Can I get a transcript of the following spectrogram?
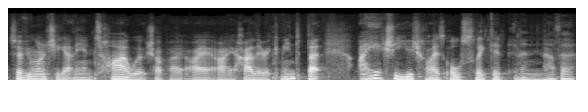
So if you want to check out the entire workshop, I, I, I highly recommend. But I actually utilize all selected in another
